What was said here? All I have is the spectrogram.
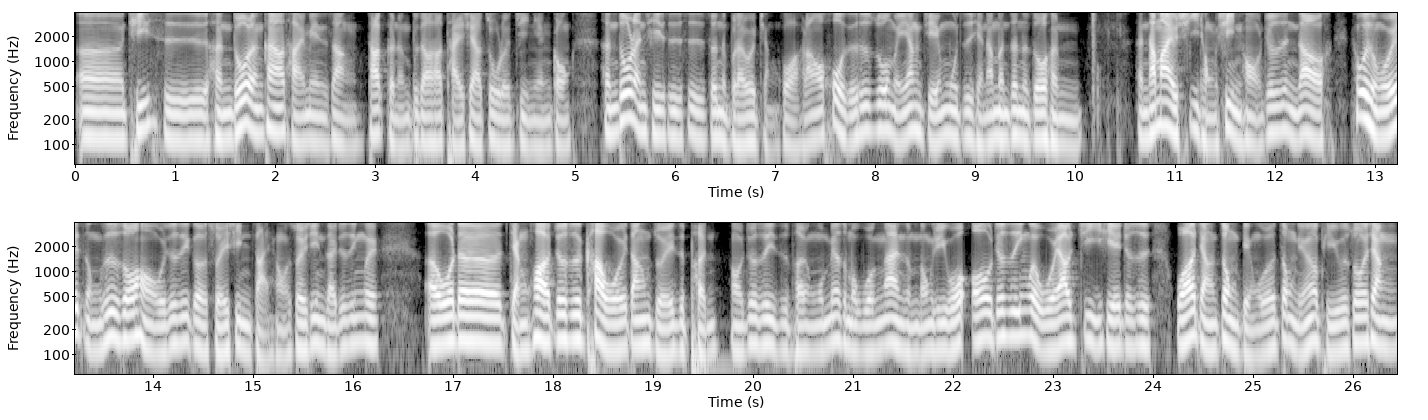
呃，其实很多人看到台面上，他可能不知道他台下做了几年功。很多人其实是真的不太会讲话，然后或者是说每样节目之前他们真的都很很他妈有系统性吼，就是你知道为什么我会总是说吼，我就是一个随性仔吼，随性仔就是因为。呃，我的讲话就是靠我一张嘴一直喷哦，就是一直喷，我没有什么文案什么东西，我哦，就是因为我要记一些，就是我要讲重点，我的重点，就比如说像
